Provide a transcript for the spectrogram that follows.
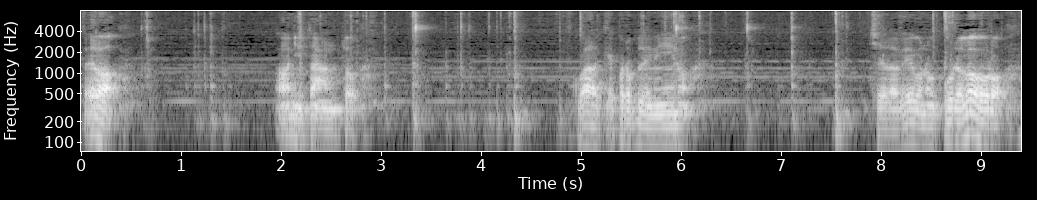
Però ogni tanto qualche problemino ce l'avevano pure loro.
